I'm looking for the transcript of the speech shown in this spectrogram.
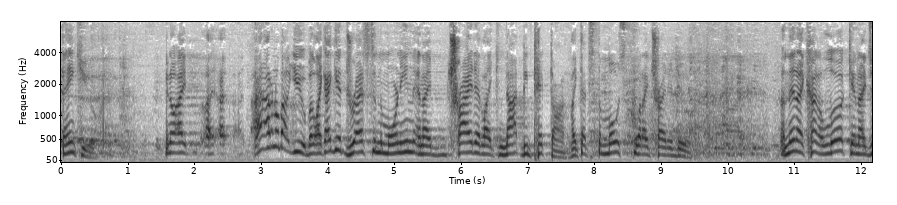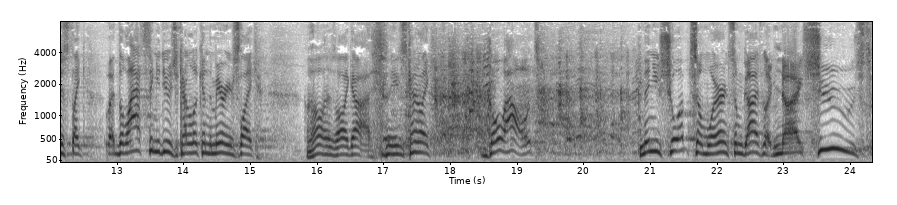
Thank you. You know, I, I, I, I don't know about you, but like I get dressed in the morning and I try to like not be picked on. Like that's the most what I try to do. And then I kind of look and I just like, the last thing you do is you kind of look in the mirror and you're just like, well, that's all I got. And you just kind of like go out. And then you show up somewhere and some guy's like, nice shoes.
